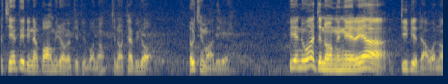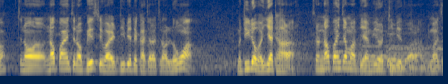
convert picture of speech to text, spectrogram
တချင်းအသစ်တွေနဲ့ပေါင်းပြီးတော့ပဲဖြစ်ဖြစ်ပေါ့နော်ကျွန်တော်ထပ်ပြီးတော့လုပ်ချင်ပါသေးတယ် piano ကကျွန်တော်ငယ်ငယ်တည်းကတီးပြစ်တာပေါ့နော်ကျွန်တော်နောက်ပိုင်းကျွန်တော် bass တွေပါတယ်တီးပြစ်တဲ့ခါကျတော့ကျွန်တော်လုံးဝမတီးတော့ပဲရက်ထားတာကျွန်တော်နောက်ပိုင်းကျမှပြန်ပြီးတော့တီးပြစ်သွားတာဒီမှာကျ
